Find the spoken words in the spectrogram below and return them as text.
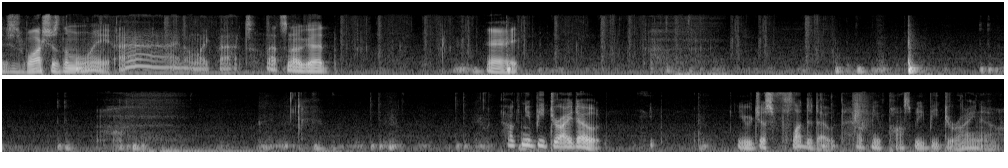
It just washes them away. Ah, I don't like that. That's no good. Alright. How can you be dried out? You were just flooded out. How can you possibly be dry now?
